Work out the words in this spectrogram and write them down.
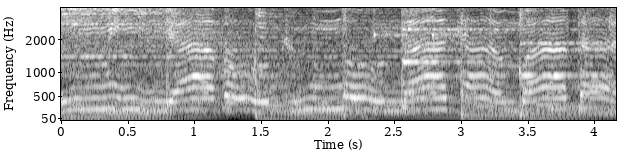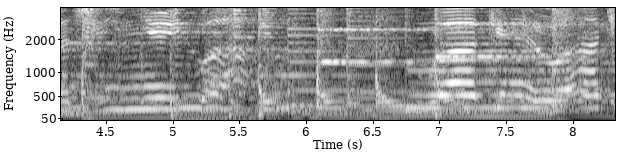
君や僕の仲間たちには訳は聞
